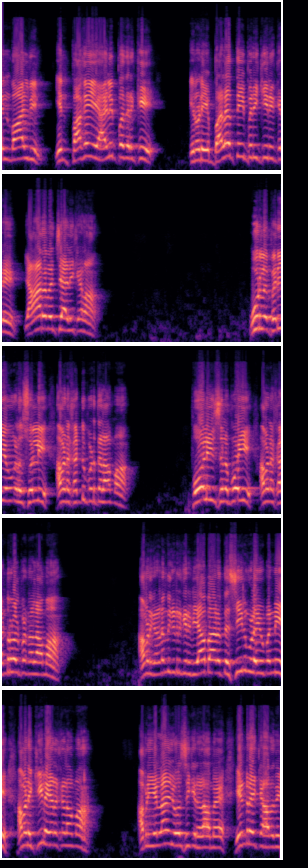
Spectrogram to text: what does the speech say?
என் வாழ்வில் என் பகையை அழிப்பதற்கு என்னுடைய பலத்தை பெருக்கி இருக்கிறேன். யாரை வச்சு அழிக்கலாம்? ஊர்ல பெரியவங்களை சொல்லி அவனை கட்டுப்படுத்தலாமா? போலீஸ்ல போய் அவனை கண்ட்ரோல் பண்ணலாமா? அவனுக்கு நடந்துகிட்டு இருக்கிற வியாபாரத்தை சீர்குலைவு பண்ணி அவனை கீழே இறக்கலாமா? அப்படியெல்லாம் யோசிக்கிறலாமே என்றைக்காவது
